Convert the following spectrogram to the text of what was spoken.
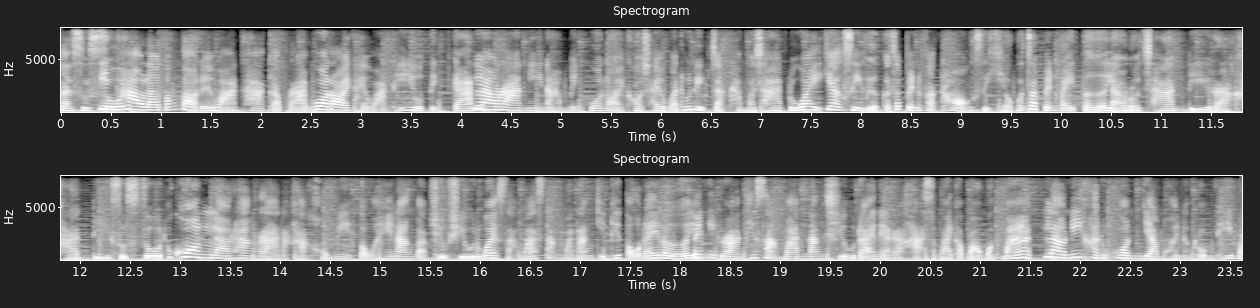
กันสุดๆกินข้าวเราต้องต่อด้วยหวานค่ะกับร้านบัวลอยไข่หวานที่อยู่ติดกันแล้วร้านนี้นะเม็ดบัวลอยเขาใช้วัตถุดิบจากธรรมชาติด้วย อย่างสีเหลืองก็จะเป็นฝักทอง สีเขียวก็จะเป็นใบเตยแล้วรสชาติดีราคาดีสุดๆ ทุกคนแล้วทางร้านนะคะ เขามีโต๊ะให้นั่งแบบชิลๆด้วยสามารถสั่งมานั่งกินที่โต๊ะได้เลย เป็นอีกร้านที่สามารถนั่งชิลได้ในราคาสบายกระเป๋ามากๆ แล้วนี่ค่ะทุกคนยำหอยนางรมที่ใบ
